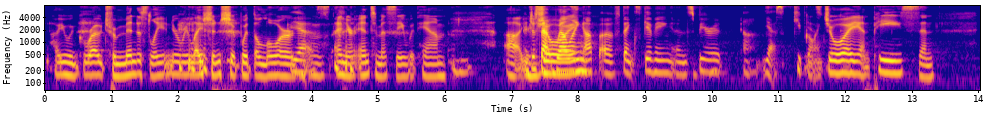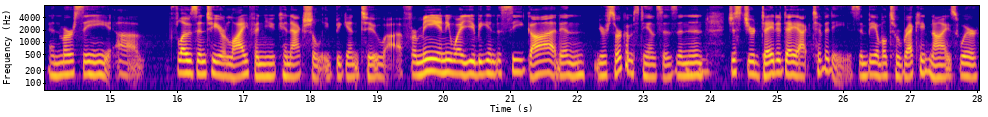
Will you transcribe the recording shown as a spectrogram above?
How you would grow tremendously in your relationship with the Lord yes. and your intimacy with Him. Mm-hmm. Uh, and just joy. that welling up of thanksgiving and spirit um, yes, keep going. Yes, joy and peace and and mercy uh, flows into your life, and you can actually begin to, uh, for me anyway, you begin to see God in your circumstances and in mm-hmm. just your day to day activities, and be able to recognize where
